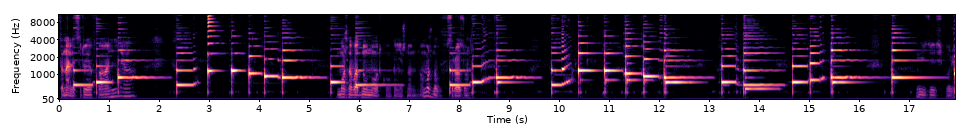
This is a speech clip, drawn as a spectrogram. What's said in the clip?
тональность ре, Можно в одну нотку, конечно, а можно сразу. И здесь уже...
